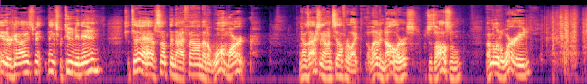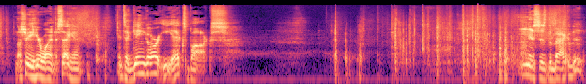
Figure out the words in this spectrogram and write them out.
Hey there guys, thanks for tuning in. So today I have something I found at a Walmart. It was actually on sale for like $11, which is awesome. But I'm a little worried. I'll show you here why in a second. It's a Gengar EX box. And this is the back of it.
